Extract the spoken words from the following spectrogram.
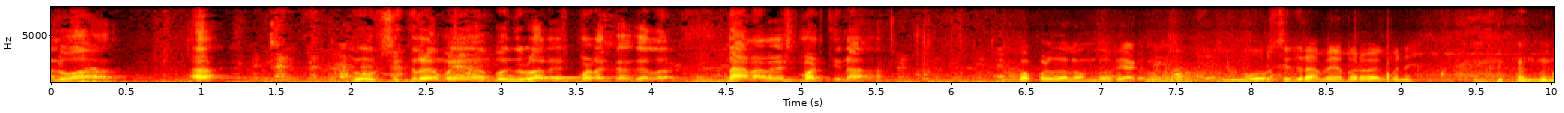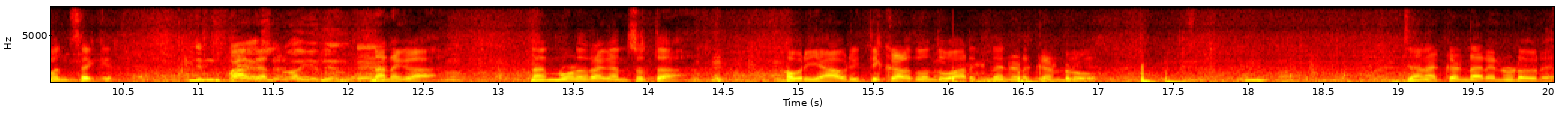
ಅಲ್ವಾ? ನೂರು ಸಿದ್ದರಾಮಯ್ಯ ಬಂದ್ರು ಅರೆಸ್ಟ್ ಮಾಡೋಕ್ಕಾಗಲ್ಲ. ನಾನು ಅರೆಸ್ಟ್ ಮಾಡ್ತೀನಾ? ಕೊಪ್ಪಳದಲ್ಲಿ ಒಂದು ರಿಯಾಕ್ಟ್ ಮಾಡಿ ನೂರು ಸಿದ್ದರಾಮಯ್ಯ ಬರ್ಬೇಕು ಬನ್ನಿ. ಮನ್ಸಕ್ಕೆ ನಿಮ್ಗೆ ಅಂತೆ. ನನಗ? ನಾನು ನೋಡಿದ್ರಾಗ ಅನ್ಸುತ್ತಾ ಅವ್ರು ಯಾವ ರೀತಿ ಕಳೆದೊಂದು ವಾರದಿಂದ ನಡ್ಕೊಂಡ್ರು ಜನ ಕಣ್ಣಾರೆ ನೋಡವ್ರೆ.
